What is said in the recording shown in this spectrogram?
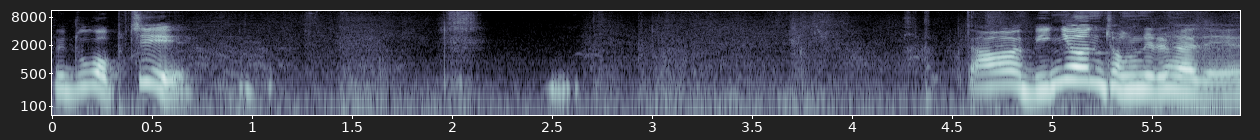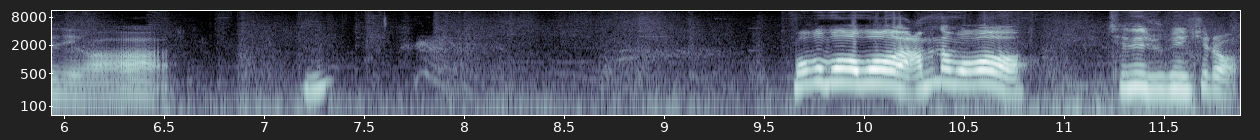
누가 없지? 아, 미니언 정리를 해야 돼, 내가. 응? 먹어, 먹어, 먹어. 아무나 먹어. 쟤네 주긴 싫어.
